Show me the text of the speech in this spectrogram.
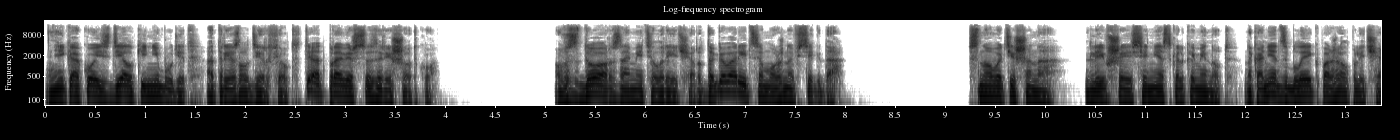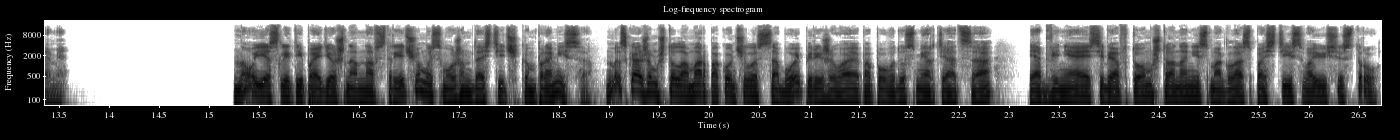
«Никакой сделки не будет», — отрезал Дирфилд. «Ты отправишься за решетку». «Вздор», — заметил Ричард, — «договориться можно всегда». Снова тишина, длившаяся несколько минут. Наконец Блейк пожал плечами. «Ну, если ты пойдешь нам навстречу, мы сможем достичь компромисса. Мы скажем, что Ламар покончила с собой, переживая по поводу смерти отца, и обвиняя себя в том, что она не смогла спасти свою сестру.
